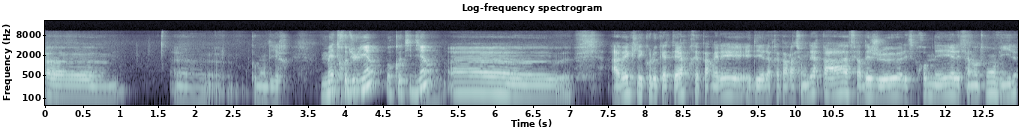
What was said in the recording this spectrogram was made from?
euh, euh, comment dire, mettre du lien au quotidien euh, avec les colocataires, préparer les, aider à la préparation des repas, faire des jeux, aller se promener, aller faire un tour en ville.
